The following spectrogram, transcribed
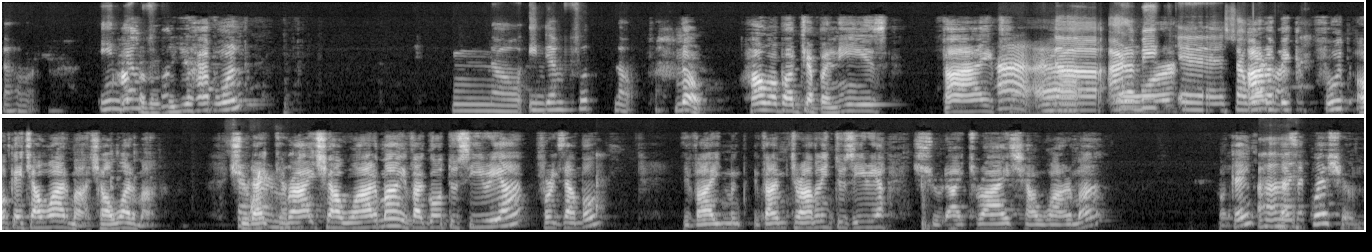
No. Indian Possible. Do you have one? No. Indian food? No. No. How about Japanese, Thai, ah, uh, no. Arabic uh, shawarma. Arabic food? Okay, shawarma, shawarma. Should I try shawarma if I go to Syria, for example? If I'm if I'm traveling to Syria, should I try shawarma? Okay, Uh, that's a question.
